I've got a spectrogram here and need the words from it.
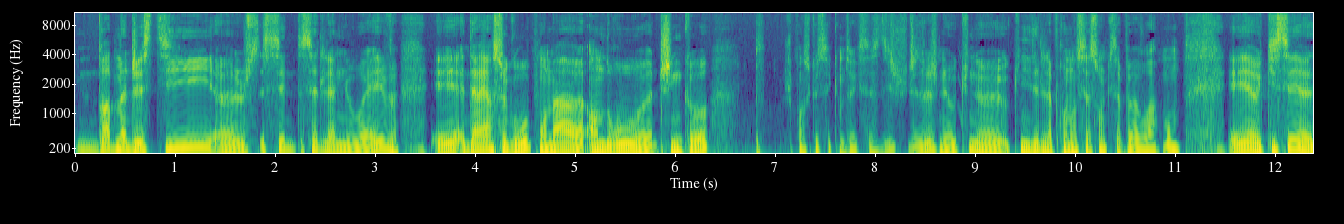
Drab Majesty euh, c'est de la new wave. Et derrière ce groupe on a euh, Andrew Chinko pense que c'est comme ça que ça se dit. Je suis désolé, je n'ai aucune, euh, aucune idée de la prononciation que ça peut avoir. Bon. Et euh, qui s'est euh,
